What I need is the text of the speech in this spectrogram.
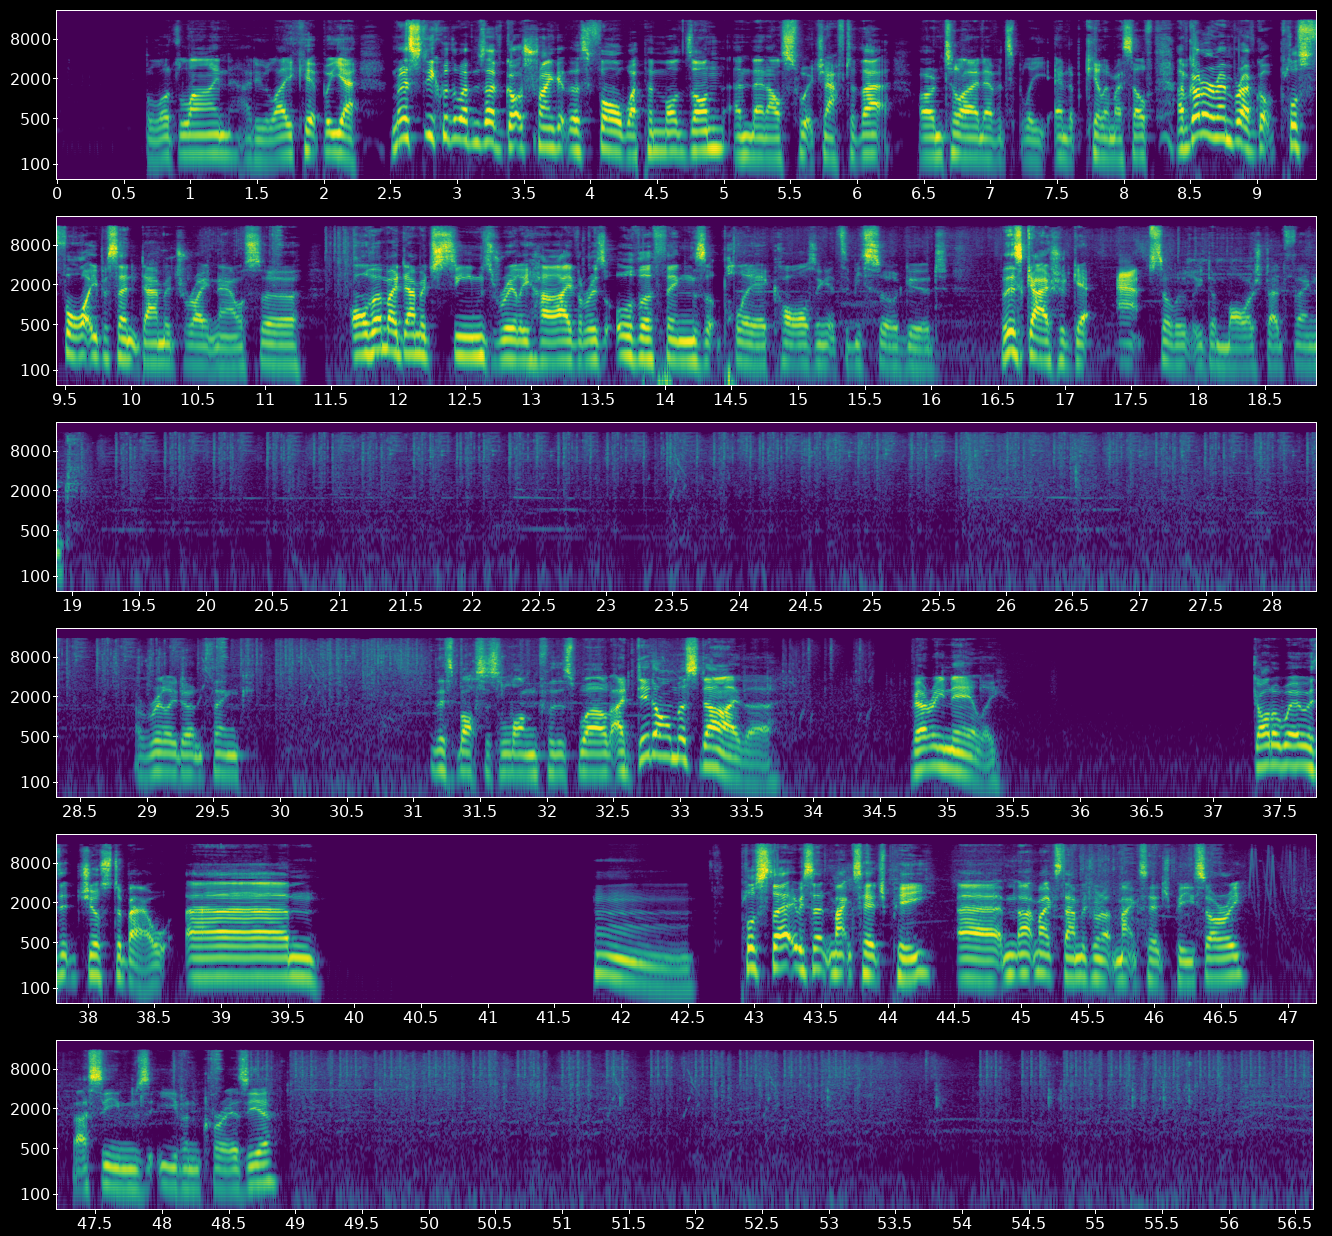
Bloodline, I do like it. But yeah, I'm going to stick with the weapons I've got, to try and get those four weapon mods on, and then I'll switch after that, or until I inevitably end up killing myself. I've got to remember I've got plus 40% damage right now, so although my damage seems really high, there is other things at play causing it to be so good. This guy should get absolutely demolished, I'd think. I really don't think this boss is long for this world. I did almost die there. Very nearly. Got away with it just about. Um, hmm. Plus 30% max HP. Uh, max damage when at max HP, sorry. That seems even crazier.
